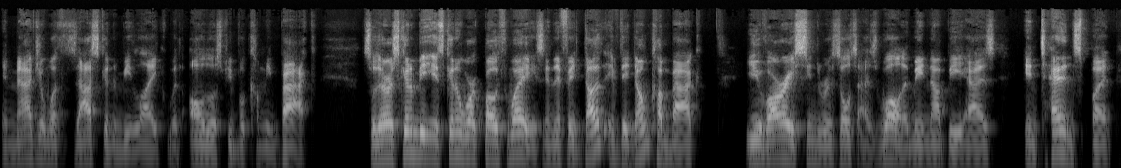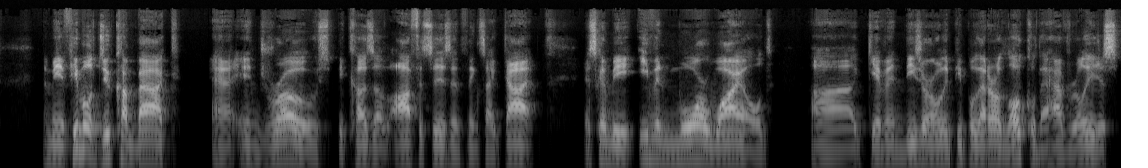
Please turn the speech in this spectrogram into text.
imagine what that's going to be like with all those people coming back. So there's going to be it's going to work both ways. And if it does, if they don't come back, you've already seen the results as well. It may not be as intense, but I mean, if people do come back uh, in droves because of offices and things like that, it's going to be even more wild. Uh, given these are only people that are local that have really just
